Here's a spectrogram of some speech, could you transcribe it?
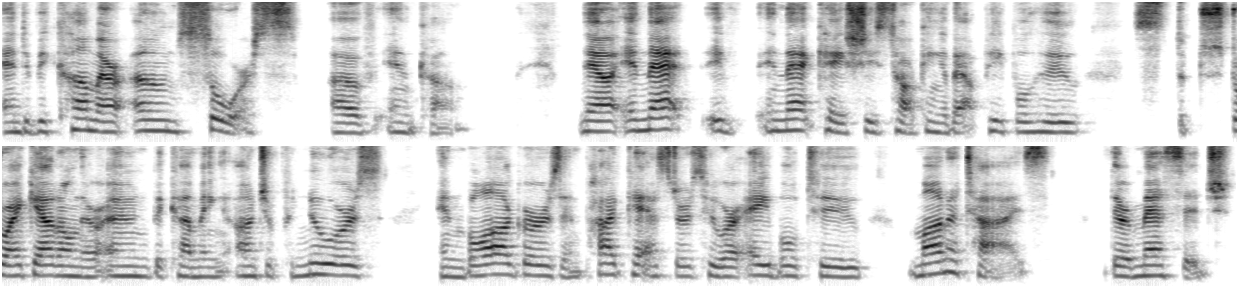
and to become our own source of income. Now, in that in that case, she's talking about people who st- strike out on their own, becoming entrepreneurs and bloggers and podcasters who are able to monetize their message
